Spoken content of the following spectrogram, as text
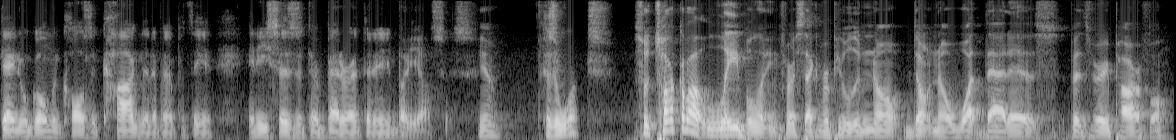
Daniel Goleman calls it cognitive empathy, and he says that they're better at it than anybody else is Yeah. because it works. So talk about labeling for a second for people who know don't know what that is, but it's very powerful.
